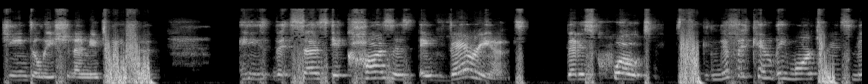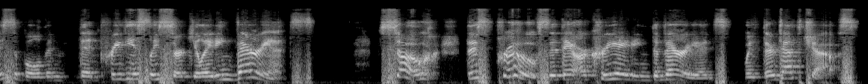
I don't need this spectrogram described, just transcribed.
gene deletion and mutation. He, that says it causes a variant that is, quote, significantly more transmissible than, than previously circulating variants. So, this proves that they are creating the variants with their death jabs.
